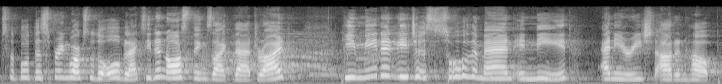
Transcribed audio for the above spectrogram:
support the Springboks or the All Blacks? He didn't ask things like that, right? He immediately just saw the man in need and he reached out and helped.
